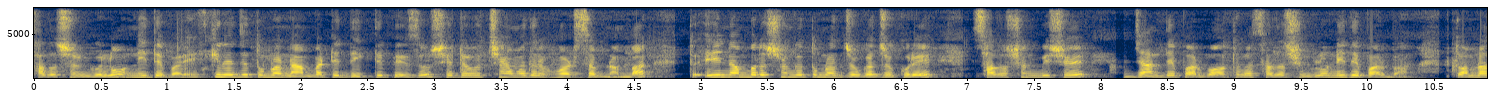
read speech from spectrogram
সাজেশনগুলো নিতে পারি? স্ক্রিনে যে তোমরা নাম্বারটি দেখতে পেয়েছ, সেটা হচ্ছে আমাদের হোয়াটসঅ্যাপ নাম্বার। তো এই নাম্বারের সঙ্গে তোমরা যোগাযোগ করে সাজেশন বিষয়ে জানতে পারবা অথবা সাজেশনগুলো নিতে পারবা। তো আমরা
